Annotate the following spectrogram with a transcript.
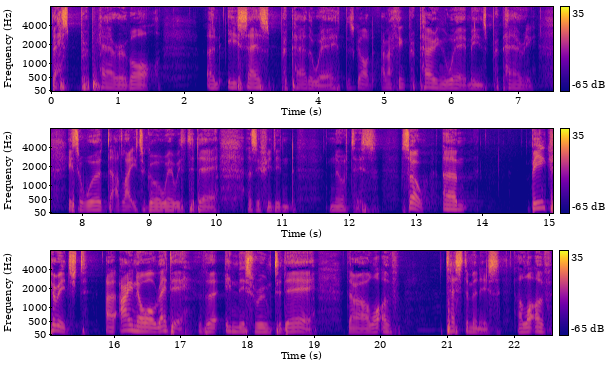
best preparer of all. And he says, prepare the way. There's God. And I think preparing the way means preparing. It's a word that I'd like you to go away with today, as if you didn't notice. So, um, be encouraged. Uh, I know already that in this room today, there are a lot of testimonies a lot of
